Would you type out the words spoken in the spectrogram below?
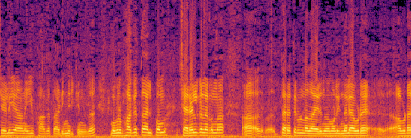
ചെളിയാണ് ഈ ഭാഗത്ത് അടിഞ്ഞിരിക്കുന്നത്. മുകൾ ഭാഗത്ത് അല്പം ചരൽ കലർന്ന തരത്തിലുള്ളതായിരുന്നു. നമ്മൾ ഇന്നലെ അവിടെ അവിടെ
